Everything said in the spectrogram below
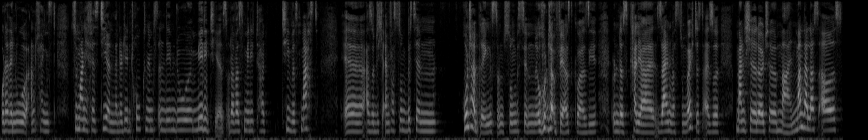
Oder wenn du anfängst zu manifestieren, wenn du den Druck nimmst, indem du meditierst oder was Meditatives machst, äh, also dich einfach so ein bisschen runterbringst und so ein bisschen runterfährst quasi. Und das kann ja sein, was du möchtest. Also manche Leute malen Mandalas aus.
